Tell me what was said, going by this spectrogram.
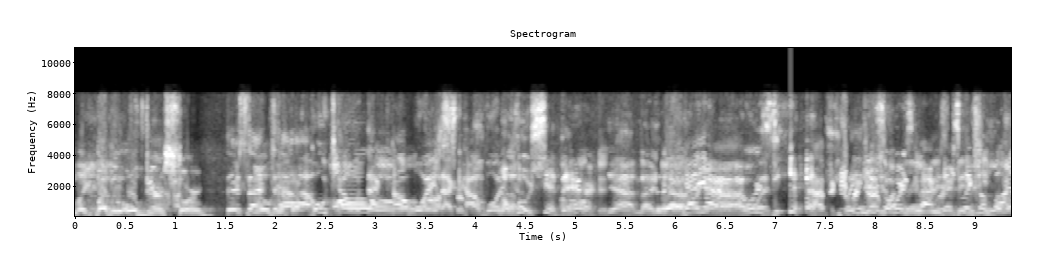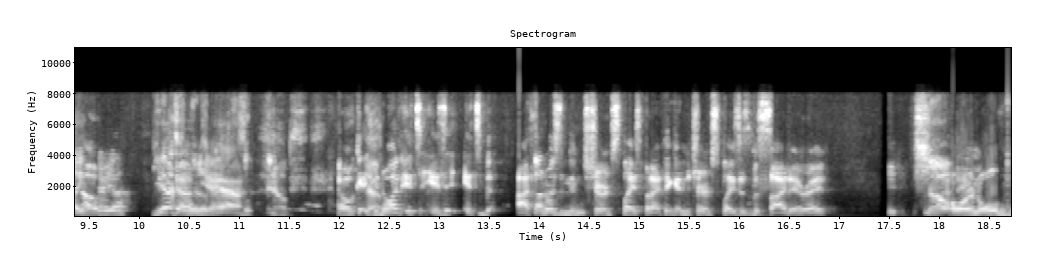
like by the old beer store. There's that old- uh, hotel with that Oh, cowboy. That cowboy. Yeah. Oh shit! There. Oh, okay. Yeah. Nice. Yeah. Yeah. Yeah. Yeah. I always. Yeah. That place always is back. always There's like a lineup. area. Yes, Yeah. You know, Okay, Yeah. you know what? It's is it it's I thought it was an insurance place, but I think an insurance place is beside it, right? No, Or an old,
